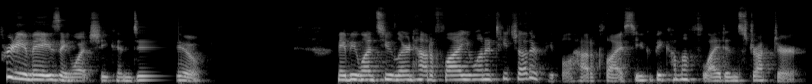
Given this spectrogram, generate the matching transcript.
pretty amazing what she can do. Maybe once you learn how to fly, you want to teach other people how to fly so you could become a flight instructor.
